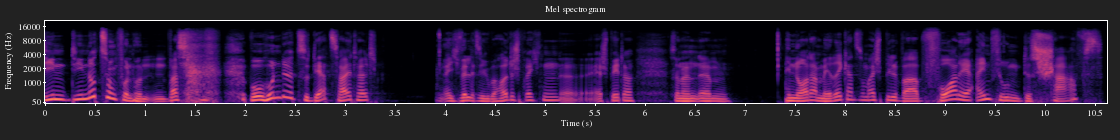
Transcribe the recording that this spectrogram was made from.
die, die Nutzung von Hunden. Was, wo Hunde zu der Zeit halt, ich will jetzt nicht über heute sprechen, äh, erst später, sondern ähm, in Nordamerika zum Beispiel war vor der Einführung des Schafs,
